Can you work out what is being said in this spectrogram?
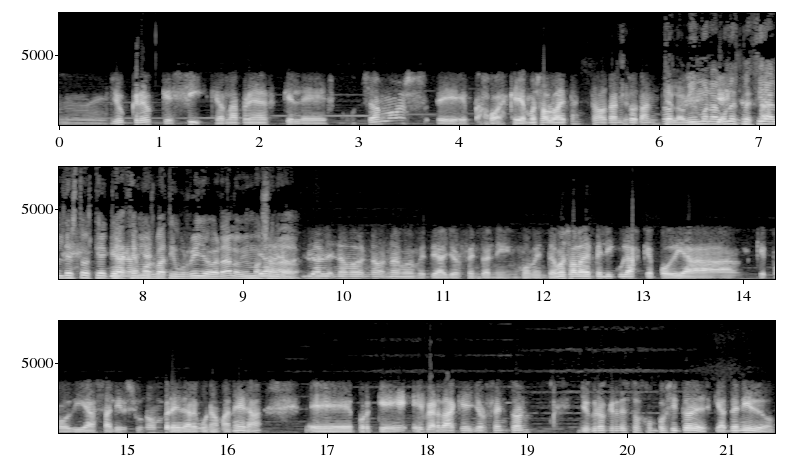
mm, yo creo que sí, que es la primera vez que le escuchamos. Eh, joder, es que ya hemos hablado de tanto, tanto, tanto. Que lo mismo en algún especial de estos que, que No, no, hacemos batiburrillo, ¿verdad? Lo mismo ha sonado. No, no, no hemos metido a George Fenton en ningún momento. Hemos hablado de películas que podía que podía salir su nombre de alguna manera, eh, porque es verdad que George Fenton, yo creo que es de estos compositores que ha tenido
